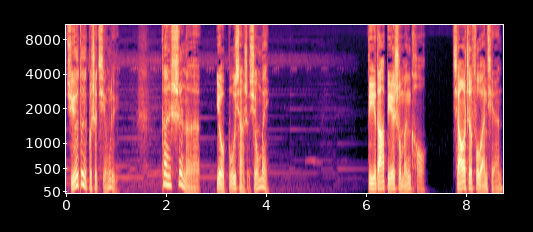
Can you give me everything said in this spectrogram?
绝对不是情侣，但是呢，又不像是兄妹。抵达别墅门口，乔治付完钱，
